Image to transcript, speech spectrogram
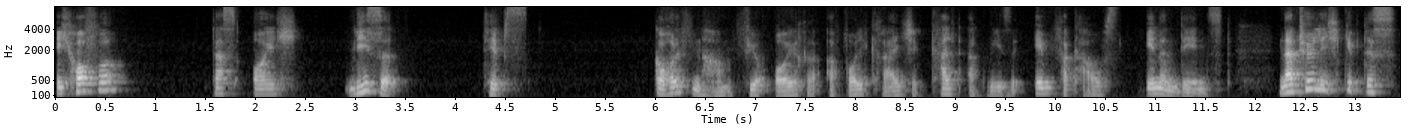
Ich hoffe, dass euch diese Tipps geholfen haben für eure erfolgreiche Kaltakquise im Verkaufsinnendienst. Natürlich gibt es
